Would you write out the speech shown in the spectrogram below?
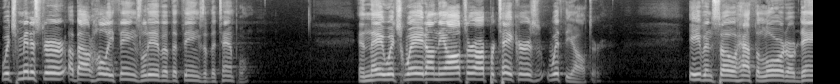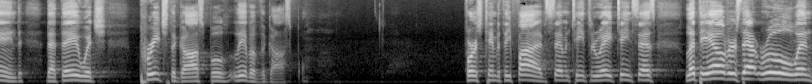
which minister about holy things live of the things of the temple? And they which wait on the altar are partakers with the altar. Even so hath the Lord ordained that they which preach the gospel live of the gospel. 1 Timothy 5 17 through 18 says, Let the elders that rule when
